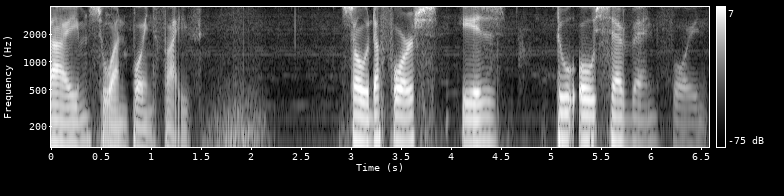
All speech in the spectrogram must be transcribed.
times 1.5. So the force is 207.52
